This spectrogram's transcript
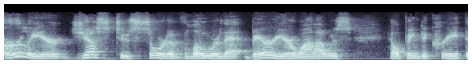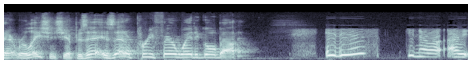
earlier just to sort of lower that barrier while i was helping to create that relationship. Is that is that a pretty fair way to go about it? It is. You know, I,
